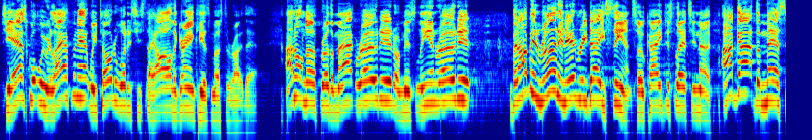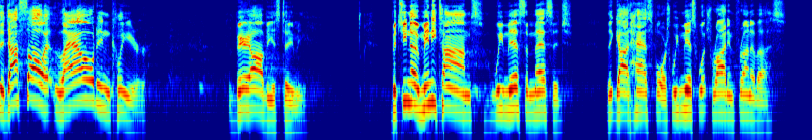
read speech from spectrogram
She asked what we were laughing at. We told her, what did she say? Oh, the grandkids must have wrote that. I don't know if Brother Mac wrote it or Miss Lynn wrote it, but I've been running every day since, okay? Just let you know. I got the message. I saw it loud and clear. Very obvious to me. But you know, many times we miss a message that God has for us. We miss what's right in front of us.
